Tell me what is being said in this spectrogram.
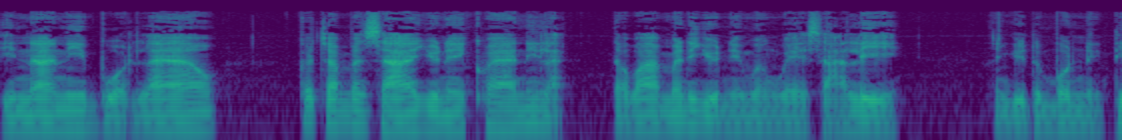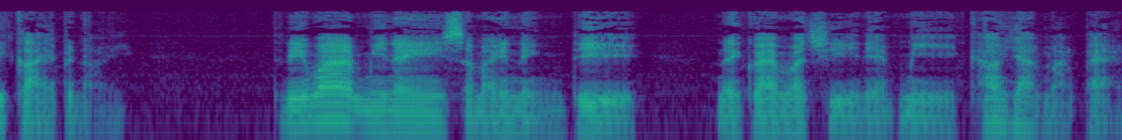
ทินานี่บวชแล้วก็จำพรรษาอยู่ในแคว้นนี่แหละ แต่ว่าไม่ได้อยู่ในเมืองเวสาลี อยู่ตำบลหนึ่งที่ไกลไปหน่อย ทีนี้ว่ามีในสมัยหนึ่งที่ในแคว้นวัชีเนี่ยมีข้าวยากหมากแพง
